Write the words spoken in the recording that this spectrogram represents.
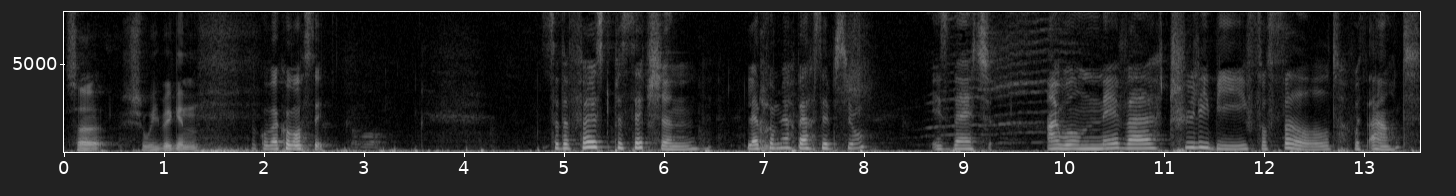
So, should we begin? Donc on va commencer. So, the first perception La première perception, is that I will never truly be fulfilled without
